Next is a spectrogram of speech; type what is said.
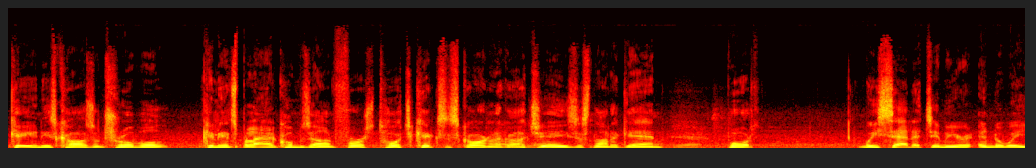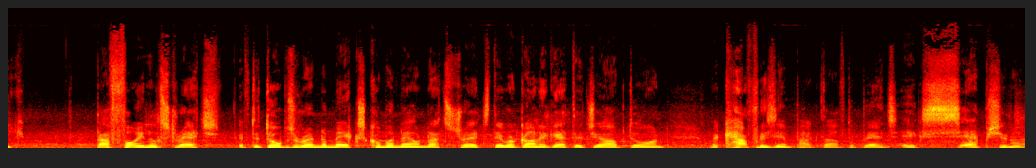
Geaney's causing trouble. Killian Spillane comes on, first touch, kicks the score, and I go, oh, Jesus, not again. But We said it, Jimmy, in the week. That final stretch, if the Dubs were in the mix coming down that stretch, they were going to get the job done. McCaffrey's impact off the bench, exceptional.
